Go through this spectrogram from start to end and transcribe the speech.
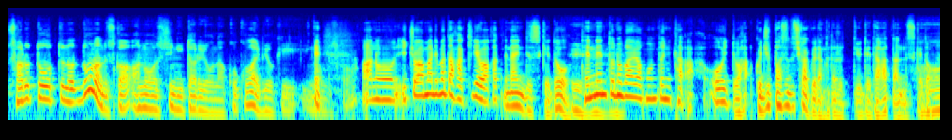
サル痘っていうのはどうなんですか？あの死に至るようなこ怖い病気なんですか？あの一応あまりまだはっきりは分かってないんですけど、ええ。天然痘の場合は本当にた多いとは50%近く亡くなるっていうデータがあったんですけどあ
